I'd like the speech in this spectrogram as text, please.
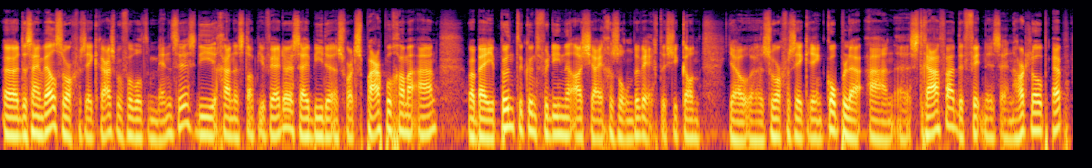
Er zijn wel zorgverzekeraars, bijvoorbeeld Mensis, die gaan een stapje verder. Zij bieden een soort spaarprogramma aan, waarbij je punten kunt verdienen als jij gezond beweegt. Dus je kan jouw zorgverzekering koppelen aan Strava, de fitness- en hardloop-app.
